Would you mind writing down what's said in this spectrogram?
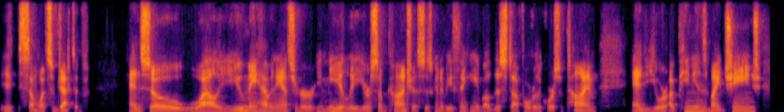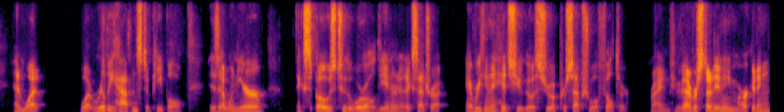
is somewhat subjective. And so while you may have an answer immediately, your subconscious is going to be thinking about this stuff over the course of time and your opinions might change and what what really happens to people is that when you're exposed to the world, the internet, etc., everything that hits you goes through a perceptual filter, right? If you've ever studied any marketing,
